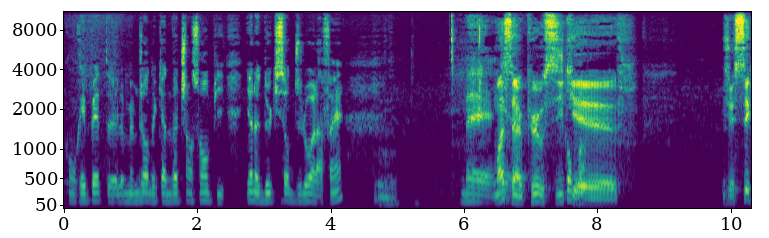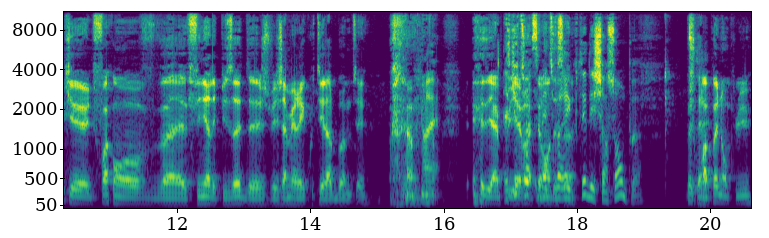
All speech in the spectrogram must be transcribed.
qu'on répète euh, le même genre de canevas de chansons, puis il y en a deux qui sortent du lot à la fin. Mm. Mais. Moi, c'est un peu aussi Je que. Je sais qu'une fois qu'on va finir l'épisode, je vais jamais réécouter l'album, tu sais. Ouais. il y a un peu, Est-ce il y que a tu vas, mais tu réécouter des chansons ou pas? Je crois pas non plus.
